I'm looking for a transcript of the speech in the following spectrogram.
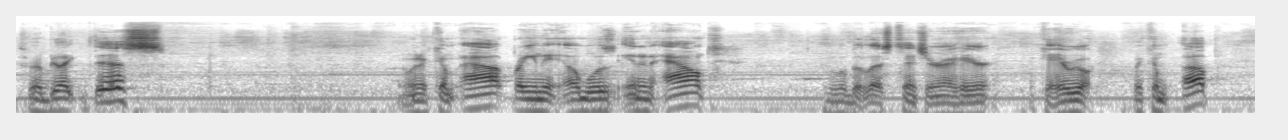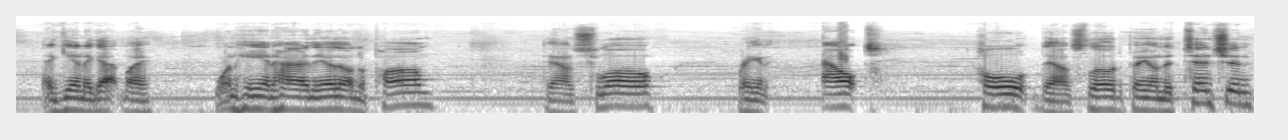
So it'll be like this. I'm gonna come out, bringing the elbows in and out. A little bit less tension right here. Okay, here we go. We come up. Again, I got my one hand higher than the other on the palm. Down slow, bring it out, hold, down slow, depending on the tension.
